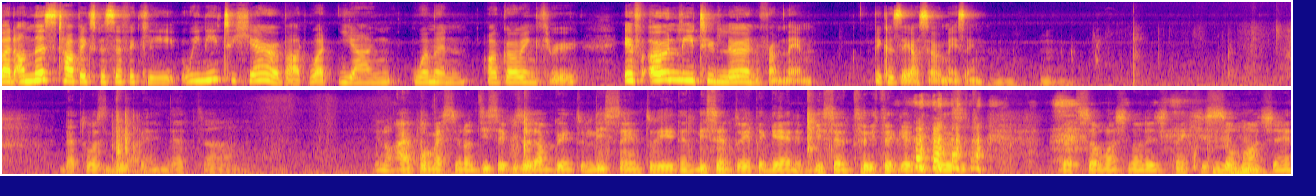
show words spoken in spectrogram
But on this topic specifically, we need to hear about what young women are going through, if only to learn from them, because they are so amazing. Mm-hmm. Mm-hmm. That was deep, eh? That. Um, you know, I promise, you know, this episode I'm going to listen to it and listen to it again and listen to it again because that's so much knowledge. Thank you so mm-hmm. much, eh?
